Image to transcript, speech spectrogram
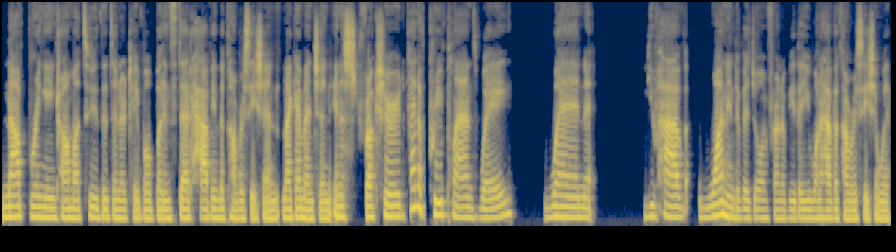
not bringing trauma to the dinner table, but instead having the conversation, like I mentioned, in a structured, kind of pre-planned way when you have one individual in front of you that you want to have the conversation with.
